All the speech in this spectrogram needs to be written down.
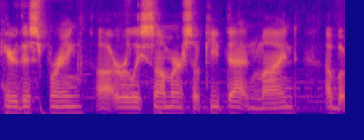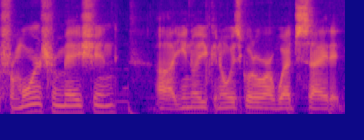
here this spring, uh, early summer, so keep that in mind. Uh, but for more information, uh, you know you can always go to our website at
